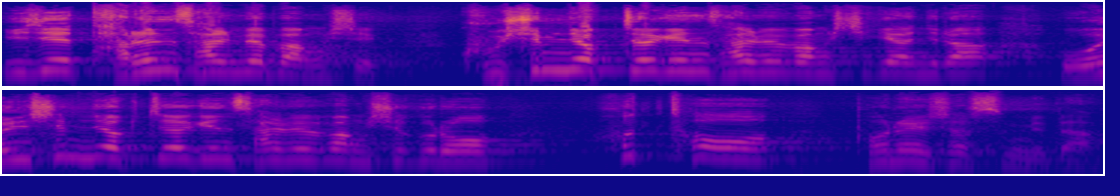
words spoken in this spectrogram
이제 다른 삶의 방식, 구심력적인 삶의 방식이 아니라 원심력적인 삶의 방식으로 흩어 보내셨습니다.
